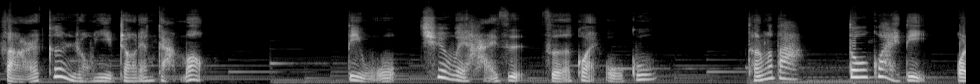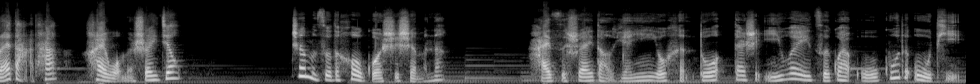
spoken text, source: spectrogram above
反而更容易着凉感冒。第五，劝慰孩子，责怪无辜，疼了吧？都怪地，我来打他，害我们摔跤。这么做的后果是什么呢？孩子摔倒的原因有很多，但是一味责怪无辜的物体，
